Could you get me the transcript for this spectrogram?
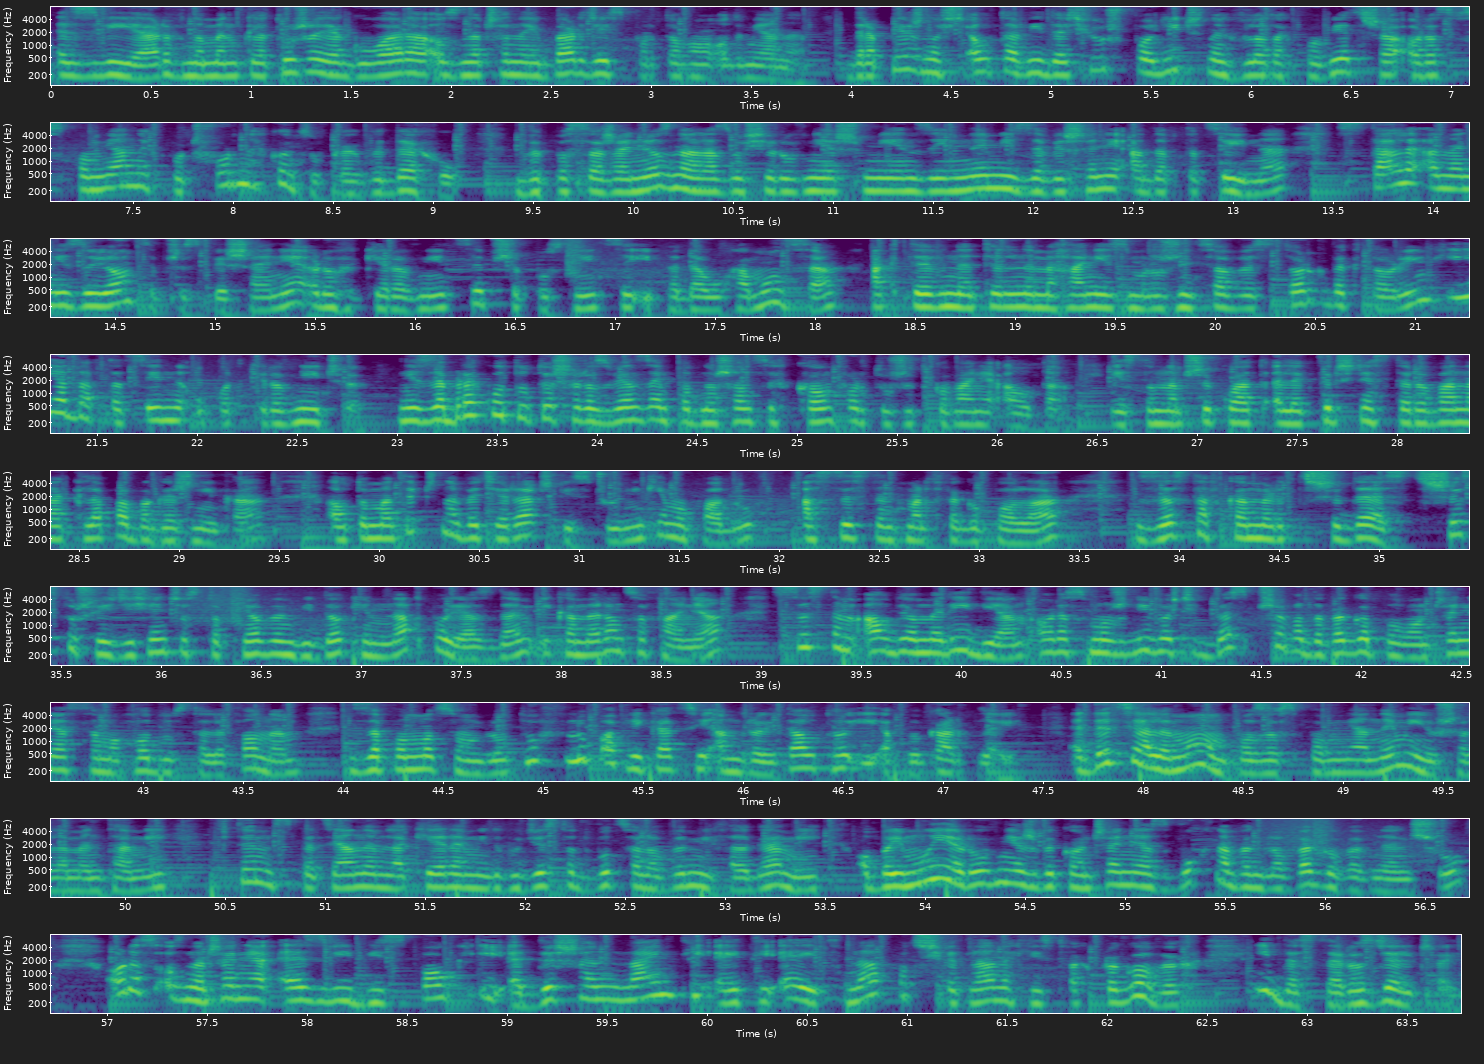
SVR w nomenklaturze Jaguara oznacza najbardziej sportową odmianę. Drapieżność auta widać już po licznych wlotach powietrza oraz wspomnianych poczwórnych końcówkach wydechu. W wyposażeniu znalazło się również m.in. zawieszenie adaptacyjne, stale analizujące przyspieszenie, ruchy kierownicy, przepustnicy i pedału hamulca, aktywny tylny mechanizm różnicowy z torque vectoring i adaptacyjny układ kierowniczy. Nie zabrakło tu też rozwiązań podnoszących komfort użytkowania auta. Jest to na przykład elektrycznie sterowana klapa bagażnika, automatyczne wycieraczki z czujnikiem opadów, asystent martwego pola, zestaw kamer 3D z 360-stopniowym widokiem nad pojazdem i kamerą cofania, system Audio Meridian oraz możliwość bezprzewodowego połączenia samochodu z telefonem za pomocą Bluetooth lub aplikacji Android Auto i Apple CarPlay. Edycja Le Mans poza wspomnianymi już elementami, w tym specjalnym lakierem i 22-calowymi felgami, obejmuje również wykończenia z włókna węglowego we wnętrzu oraz oznaczenia SV Bespoke i Edition 9088 na podświetlanych listwach progowych i desce rozdzielczej.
